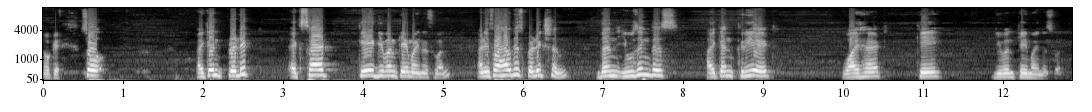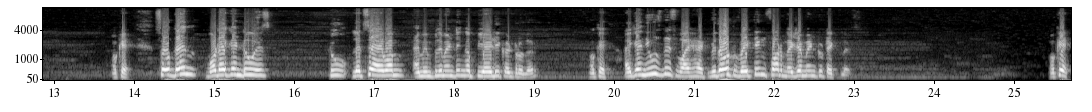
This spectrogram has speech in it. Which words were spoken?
okay. So I can predict x hat k given k minus 1 and if I have this prediction then using this I can create y hat k given k minus 1 okay. So then what I can do is to let us say I am, I am implementing a PID controller. Okay. I can use this y hat without waiting for measurement to take place. Okay.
